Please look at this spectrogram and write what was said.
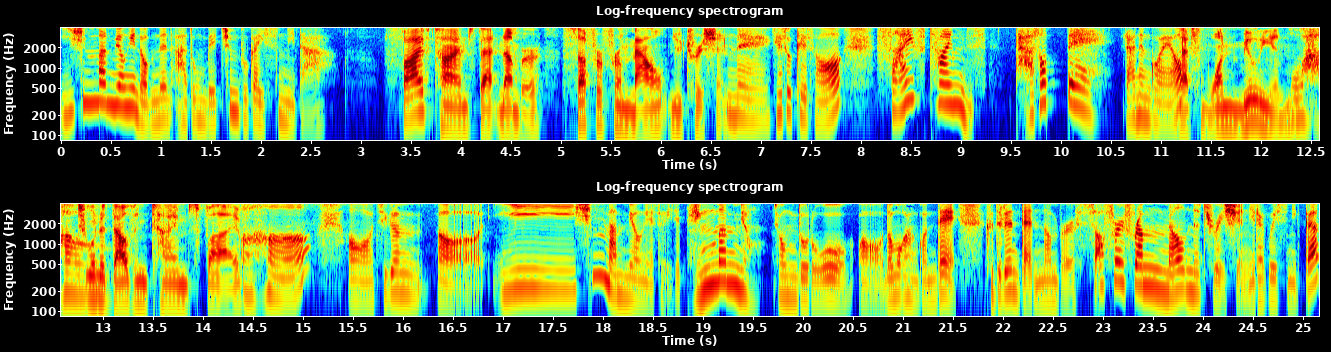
20만 명이 넘는 아동 매춘부가 있습니다. Five times that number suffer from malnutrition. 네, 계속해서 five times 다섯 배 라는 거예요. That's one million. Wow. 200,000 times five. 어허. 어, 지금 어 20만 명에서 이제 100만 명 정도로 어, 넘어간 건데 그들은 that number suffer from malnutrition이라고 했으니까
